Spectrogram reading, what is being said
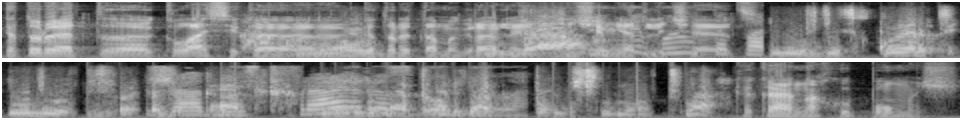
которые от э, классика, Ну, которые там играли, да. ничем не топор- Или в Дискорд, или в. Жадность помощь нужна. Какая нахуй помощь?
